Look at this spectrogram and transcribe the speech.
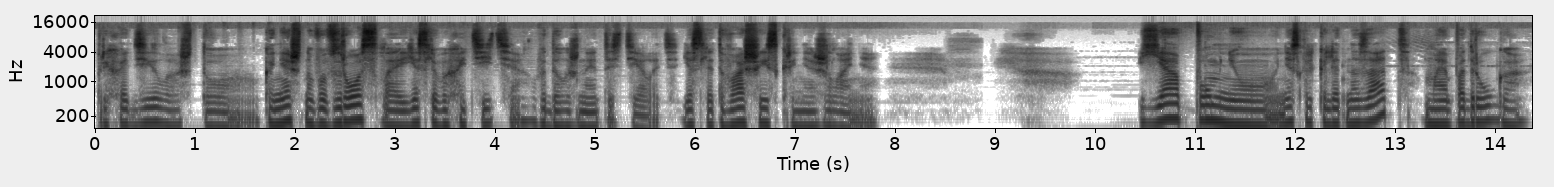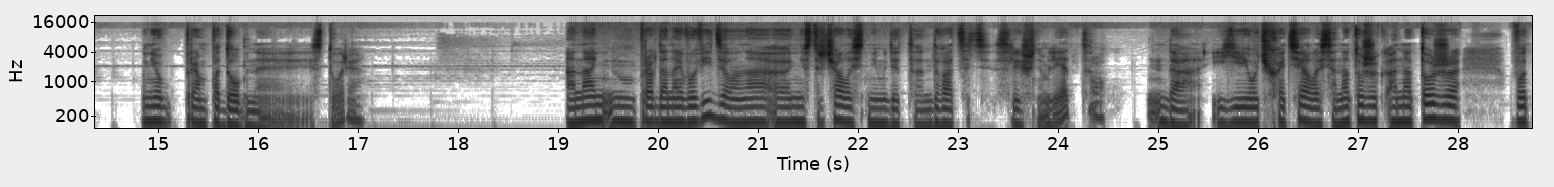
приходило, что, конечно, вы взрослая, если вы хотите, вы должны это сделать, если это ваше искреннее желание. Я помню, несколько лет назад моя подруга, у нее прям подобная история. Она, правда, она его видела, она э, не встречалась с ним где-то 20 с лишним лет. Да, ей очень хотелось. Она тоже, она тоже вот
